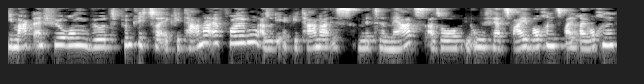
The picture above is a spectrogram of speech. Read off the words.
Die Markteinführung wird pünktlich zur Equitana erfolgen. Also die Equitana ist Mitte März, also in ungefähr zwei Wochen, zwei, drei Wochen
